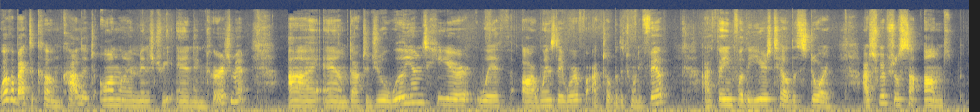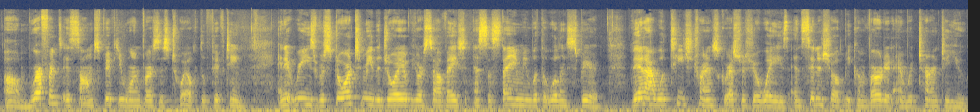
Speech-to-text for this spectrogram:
Welcome back to Come College Online Ministry and Encouragement. I am Dr. Jewel Williams here with our Wednesday Word for October the 25th. Our theme for the years tell the story. Our scriptural um, um, reference is Psalms 51, verses 12 through 15. And it reads, Restore to me the joy of your salvation and sustain me with a willing spirit. Then I will teach transgressors your ways, and sinners shall be converted and return to you.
